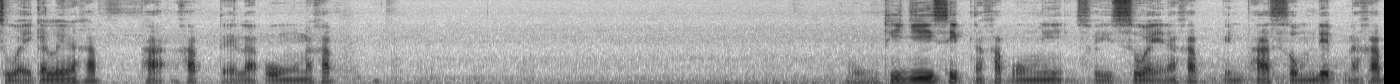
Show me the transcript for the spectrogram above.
สวยๆกันเลยนะครับ พระครับแต่ละองค์นะครับ องค์ ที่ 20 นะครับ องค์นี้สวยๆนะครับ เป็นพระสมเด็จนะครับ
